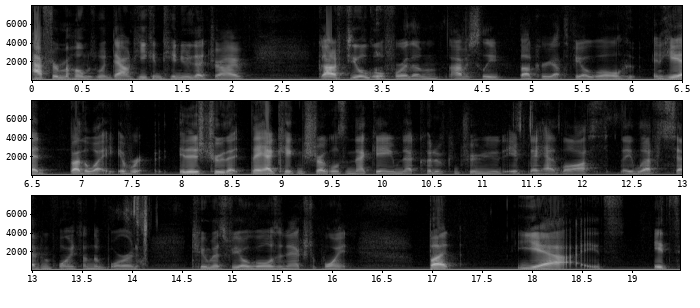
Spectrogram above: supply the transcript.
after Mahomes went down? He continued that drive, got a field goal for them. Obviously, Butker got the field goal, and he had. By the way, if we're, it is true that they had kicking struggles in that game that could have contributed if they had lost. They left seven points on the board, two missed field goals, and an extra point. But yeah, it's it's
